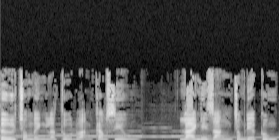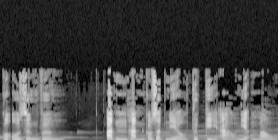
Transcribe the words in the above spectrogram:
tự cho mình là thủ đoạn cao siêu, lại nghĩ rằng trong địa cung của Ô Dương Vương, ăn hẳn có rất nhiều thứ kỳ ảo nhiệm màu.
